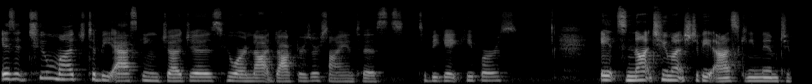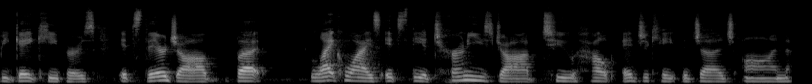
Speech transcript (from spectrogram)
Is it too much to be asking judges who are not doctors or scientists to be gatekeepers? It's not too much to be asking them to be gatekeepers. It's their job, but likewise, it's the attorney's job to help educate the judge on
